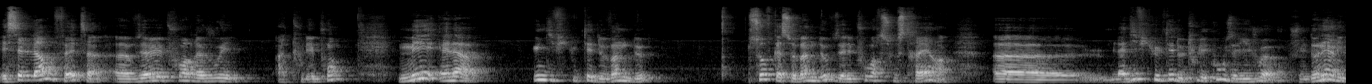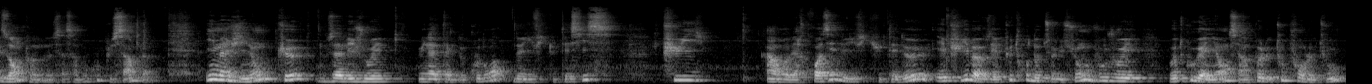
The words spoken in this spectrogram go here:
Et celle-là, en fait, vous allez pouvoir la jouer à tous les points, mais elle a une difficulté de 22, sauf qu'à ce 22, vous allez pouvoir soustraire la difficulté de tous les coups que vous aviez joué avant. Je vais donner un exemple, ça sera beaucoup plus simple. Imaginons que vous avez joué une attaque de coup droit de difficulté 6, puis un revers croisé de difficulté 2, et puis bah, vous n'avez plus trop d'autres solutions, vous jouez votre coup gagnant, c'est un peu le tout pour le tout.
